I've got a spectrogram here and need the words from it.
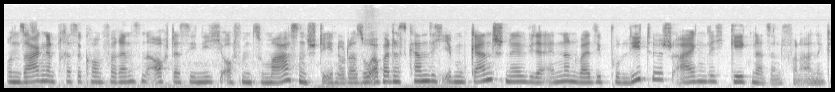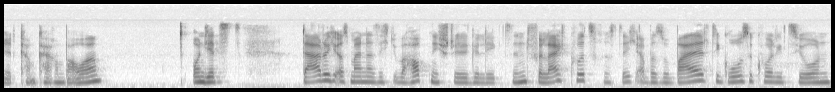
und sagen in Pressekonferenzen auch, dass sie nicht offen zu Maßen stehen oder so. Aber das kann sich eben ganz schnell wieder ändern, weil sie politisch eigentlich Gegner sind von Annegret Kamm-Karrenbauer. Und jetzt dadurch aus meiner Sicht überhaupt nicht stillgelegt sind, vielleicht kurzfristig, aber sobald die Große Koalition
